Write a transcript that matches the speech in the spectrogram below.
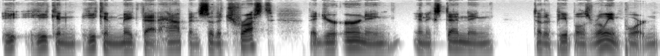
He he can he can make that happen. So the trust that you're earning and extending to other people is really important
